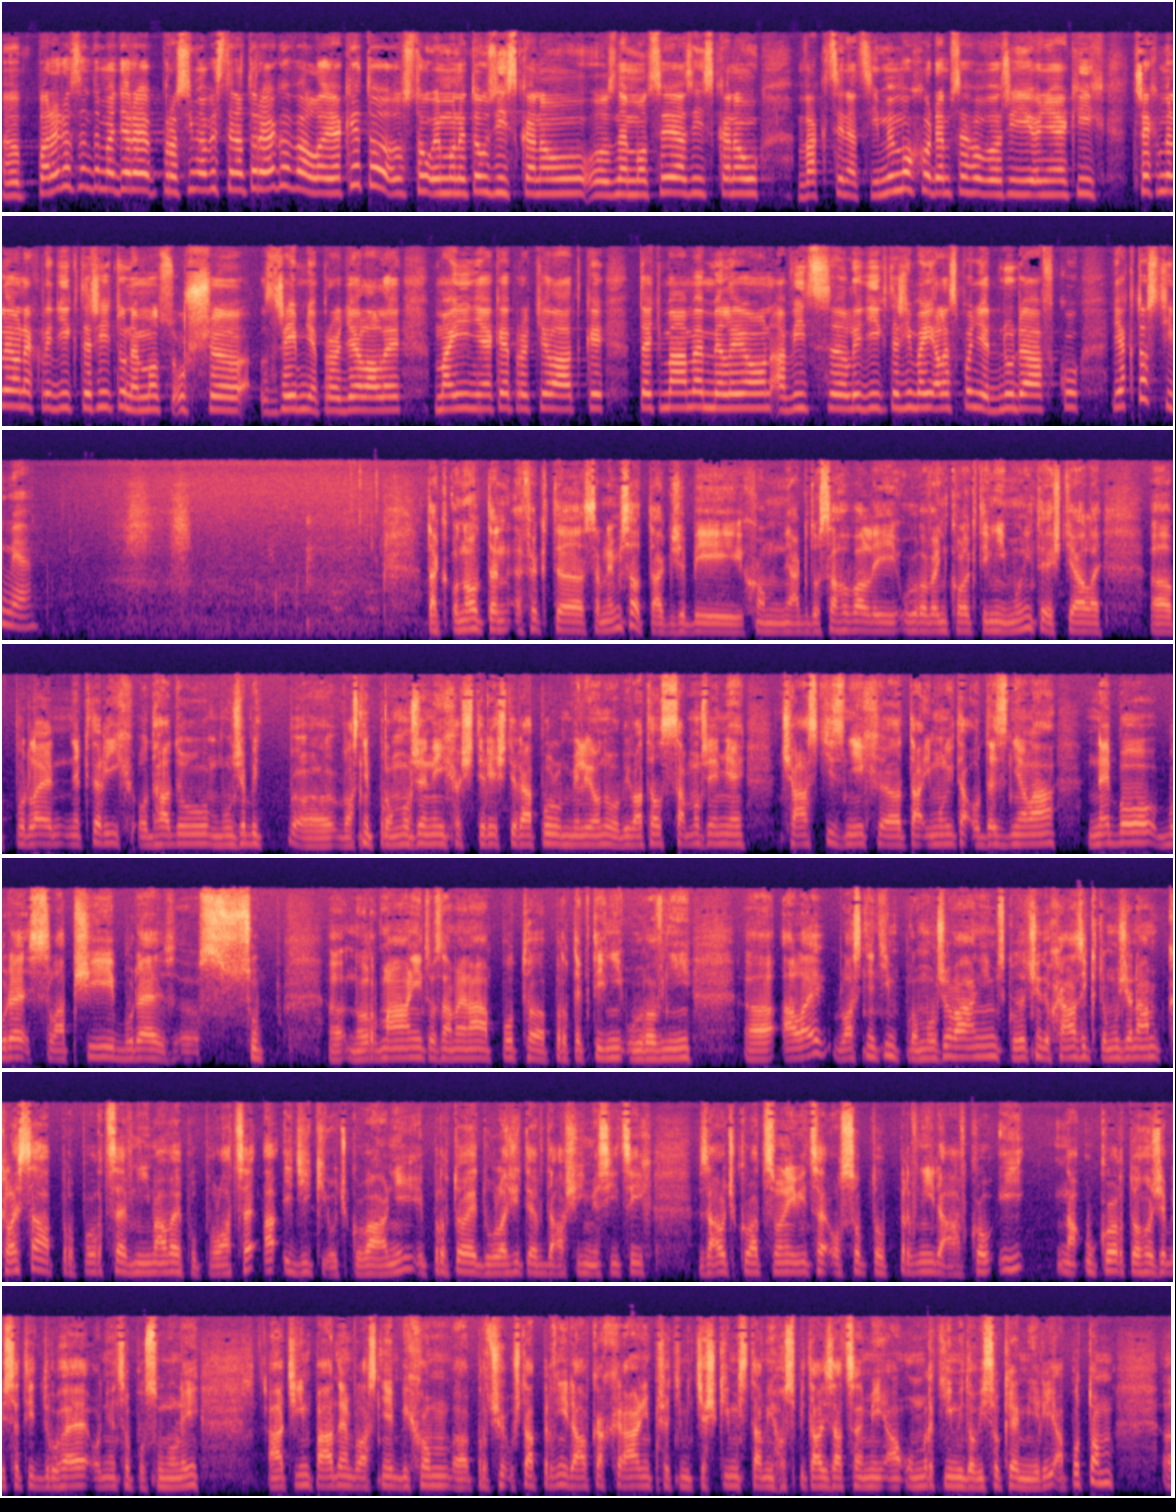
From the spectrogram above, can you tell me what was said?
Eh, pane docente Maďare, prosím, abyste na to reagoval. Jak je to s tou imunitou získanou z nemoci a získanou vakcinací? Mimochodem se hovoří o nějakých třech milionech lidí, kteří tu nemoc už eh, zřejmě prodělali, mají nějaké protilátky. Teď máme milion a víc lidí, kteří mají alespoň jednu dávku. Jak to s tím je? Tak ono, ten efekt eh, jsem nemyslel tak, že bychom nějak dosahovali úroveň kolektivní imunity ještě, ale eh, podle některých odhadů může být eh, vlastně promořených 4-4,5 milionů obyvatel. Samozřejmě části z nich ta imunita odezněla nebo bude slabší, bude sub normální, to znamená pod eh, protektivní úrovní, eh, ale vlastně tím promořováním skutečně dochází k tomu, že nám klesá proporce vnímavé populace a i díky očkování. I proto je důležité v dalších měsících zaočkovat co nejvíce osob tou první dávkou i na úkor toho, že by se ty druhé o něco posunuli. A tím pádem vlastně bychom, protože už ta první dávka chrání před těmi těžkými stavy, hospitalizacemi a umrtími do vysoké míry. A potom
